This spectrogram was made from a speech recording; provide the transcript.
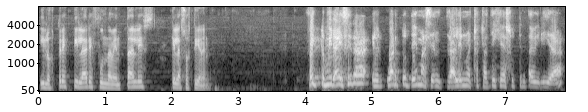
y los tres pilares fundamentales que la sostienen? Perfecto, mira, ese era el cuarto tema central en nuestra estrategia de sustentabilidad.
